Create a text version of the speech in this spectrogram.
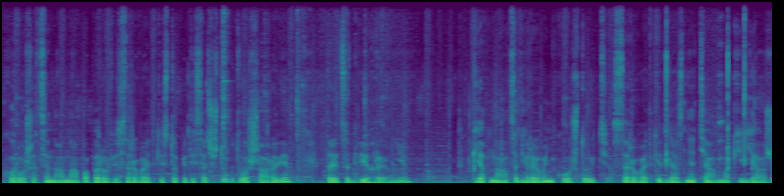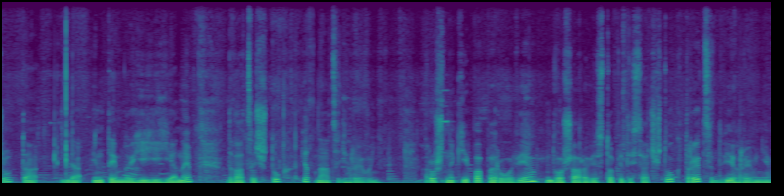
Хороша ціна на паперові серветки 150 штук, двошарові 32 гривні. 15 гривень коштують серветки для зняття макіяжу та для інтимної гігієни 20 штук 15 гривень. Рушники паперові, двошарові 150 штук 32 гривні.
